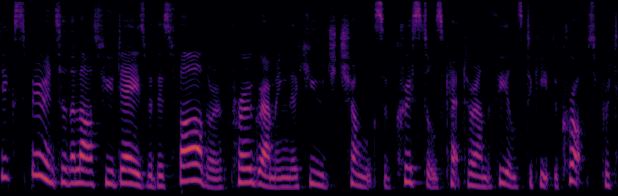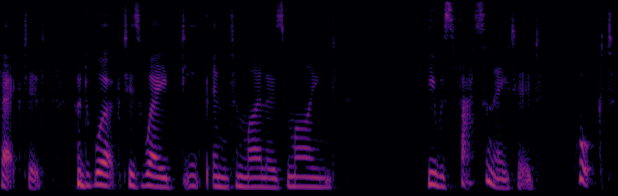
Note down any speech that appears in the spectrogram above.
The experience of the last few days with his father of programming the huge chunks of crystals kept around the fields to keep the crops protected had worked his way deep into Milo's mind. He was fascinated, hooked.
